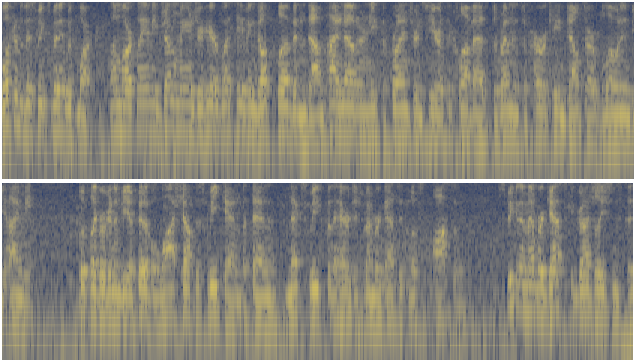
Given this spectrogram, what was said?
Welcome to this week's Minute with Mark. I'm Mark Lamy, General Manager here at Westhaven Golf Club, and I'm hiding out underneath the front entrance here at the club as the remnants of Hurricane Delta are blowing in behind me. Looks like we're going to be a bit of a washout this weekend, but then next week for the Heritage member guest, it looks awesome. Speaking of member guests, congratulations to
